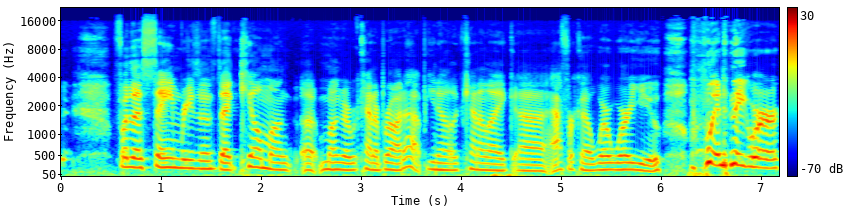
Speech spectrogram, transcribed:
for the same reasons that Killmonger uh, kind of brought up. You know, kind of like uh, Africa, where were you when they were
